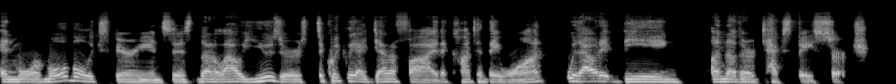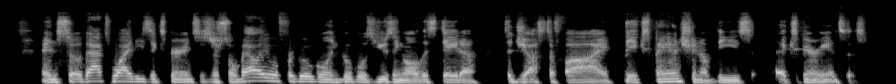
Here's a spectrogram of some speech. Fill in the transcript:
and more mobile experiences that allow users to quickly identify the content they want without it being another text based search. And so that's why these experiences are so valuable for Google, and Google's using all this data to justify the expansion of these experiences.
